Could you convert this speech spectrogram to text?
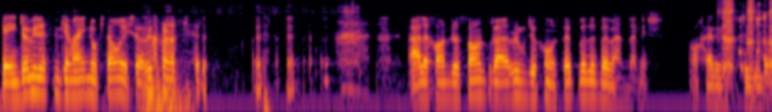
به اینجا می‌رسیم که من این نکته رو اشاره کنم. که الخاندرو سانز قرار اونجا کنسرت بده ببندنش. آخرین چیزی داره.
